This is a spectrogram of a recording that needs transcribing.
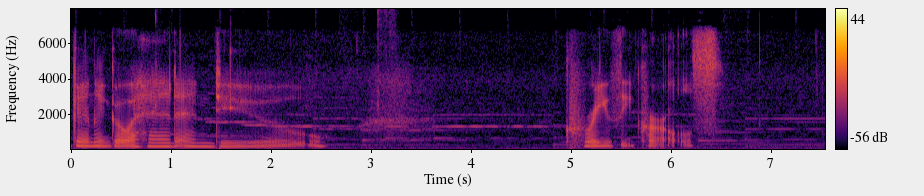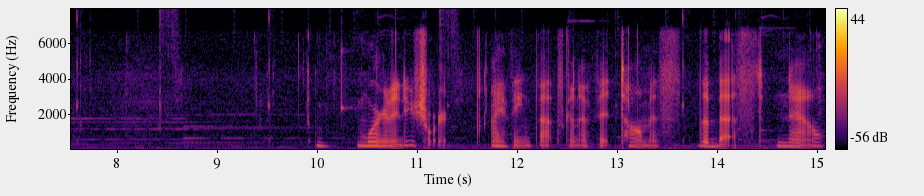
gonna go ahead and do crazy curls. We're gonna do short. I think that's gonna fit Thomas the best now.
